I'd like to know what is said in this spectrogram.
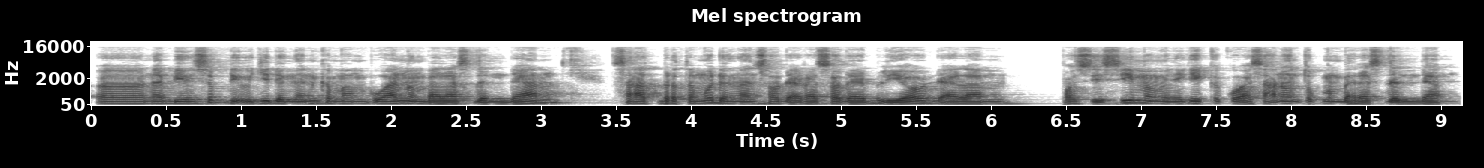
Eh, Nabi Yusuf diuji dengan kemampuan membalas dendam saat bertemu dengan saudara-saudara beliau dalam posisi memiliki kekuasaan untuk membalas dendam.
